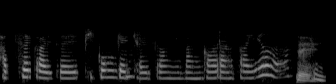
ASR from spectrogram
자체가 이제 비공개 결정이 난 거라서요. 네.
